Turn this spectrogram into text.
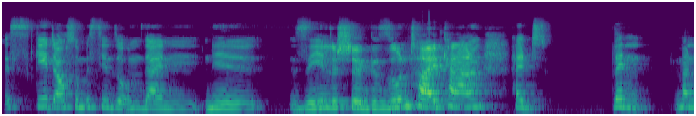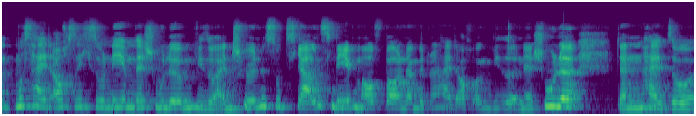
es geht auch so ein bisschen so um deine seelische Gesundheit, keine Ahnung, halt, wenn, man muss halt auch sich so neben der Schule irgendwie so ein schönes soziales Leben aufbauen, damit man halt auch irgendwie so in der Schule dann halt so,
